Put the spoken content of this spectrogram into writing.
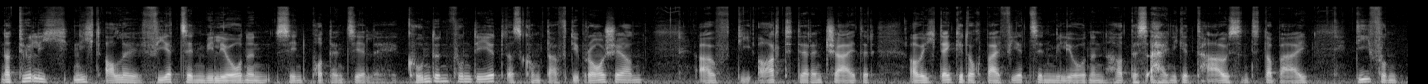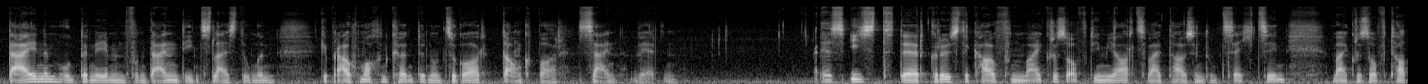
Natürlich nicht alle 14 Millionen sind potenzielle Kunden von dir, das kommt auf die Branche an, auf die Art der Entscheider, aber ich denke doch bei 14 Millionen hat es einige tausend dabei, die von deinem Unternehmen, von deinen Dienstleistungen Gebrauch machen könnten und sogar dankbar sein werden. Es ist der größte Kauf von Microsoft im Jahr 2016. Microsoft hat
